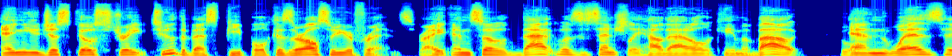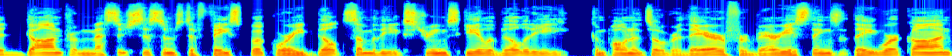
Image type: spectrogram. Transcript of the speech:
and you just go straight to the best people because they're also your friends. Right. And so that was essentially how that all came about. Cool. And Wes had gone from message systems to Facebook, where he built some of the extreme scalability components over there for various things that they work on.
